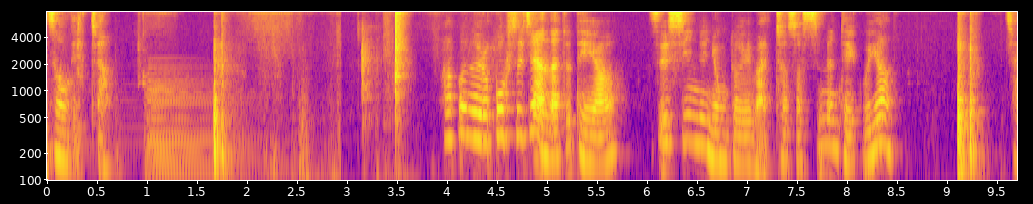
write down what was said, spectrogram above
완성됐죠? 화분으로 꼭 쓰지 않아도 돼요. 쓸 수 있는 용도에 맞춰서 쓰면 되고요. 자,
